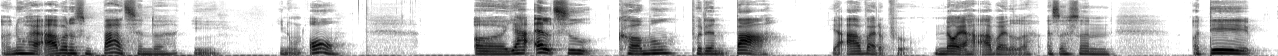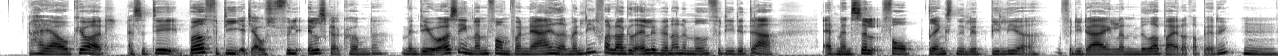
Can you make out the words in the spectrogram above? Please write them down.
og nu har jeg arbejdet som bartender i, i nogle år. Og jeg har altid kommet på den bar, jeg arbejder på, når jeg har arbejdet der. Altså sådan, og det har jeg jo gjort, altså det, både fordi, at jeg jo selvfølgelig elsker at komme der, men det er jo også en eller anden form for nærhed, at man lige får lukket alle vennerne med, fordi det er der, at man selv får drinksene lidt billigere, fordi der er en eller anden medarbejderrabat, ikke? Hmm.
